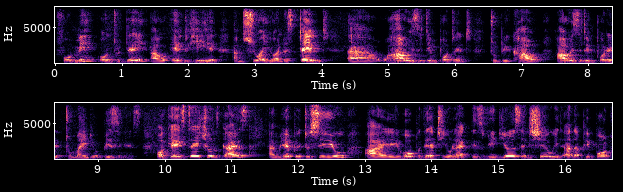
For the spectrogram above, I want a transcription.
For me, on today, I'll end here. I'm sure you understand uh, how is it important to be calm? How is it important to mind your business? Okay, stay tuned, guys. I'm happy to see you. I hope that you like these videos and share with other people.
